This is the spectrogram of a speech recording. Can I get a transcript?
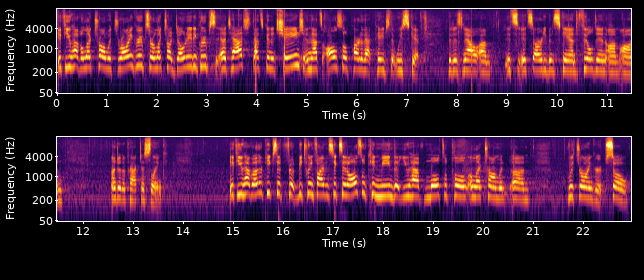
If you have electron withdrawing groups or electron donating groups attached, that's going to change, and that's also part of that page that we skipped. That is now, um, it's, it's already been scanned, filled in um, on, under the practice link. If you have other peaks at between 5 and 6, it also can mean that you have multiple electron um, withdrawing groups. So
